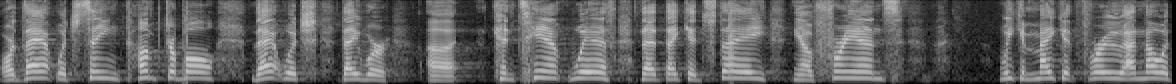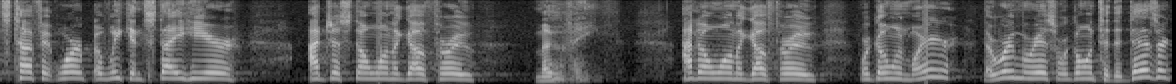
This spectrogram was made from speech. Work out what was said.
or that which seemed comfortable, that which they were uh, content with, that they could stay, you know, friends. We can make it through. I know it's tough at work, but we can stay here. I just don't want to go through moving. I don't want to go through, we're going where? The rumor is we're going to the desert.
